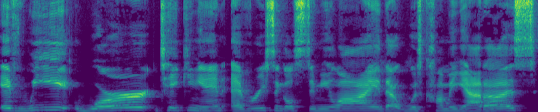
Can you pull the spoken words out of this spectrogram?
if we were taking in every single stimuli that was coming at us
